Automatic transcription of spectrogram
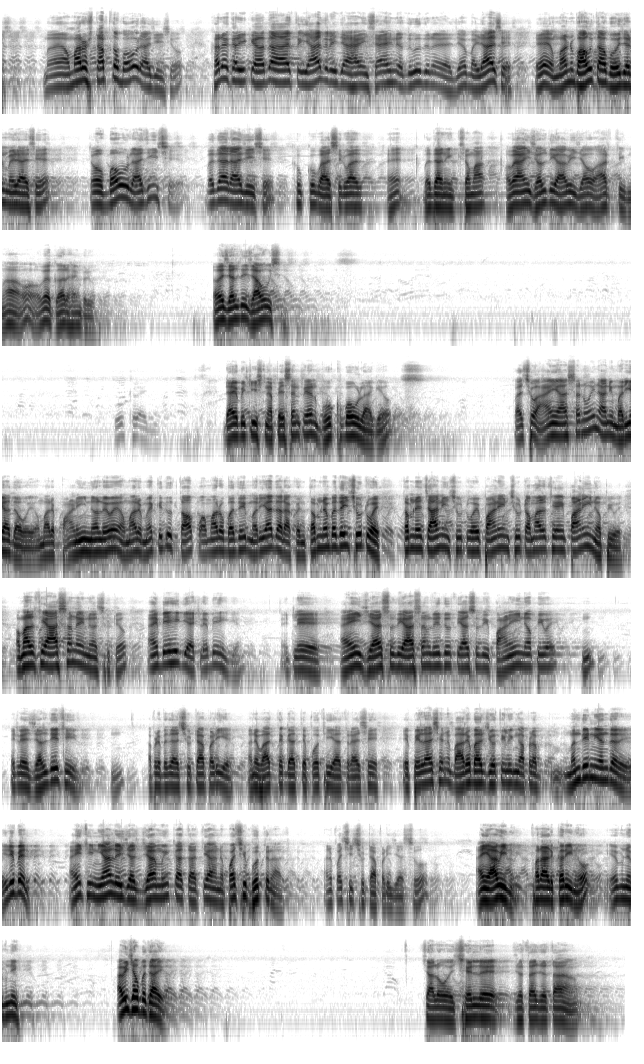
અમારો સ્ટાફ તો બહુ રાજી છે. ખરેખર કે અદા આ તો યાદ રહી જાય અહીં શાહીને ને દૂધ જે મળ્યા છે, એ મન ભાવતા ભોજન મળ્યા છે. તો બહુ રાજી છે, બધા રાજી છે. ખૂબ ખૂબ આશીર્વાદ, હે, બધાની ક્ષમા. હવે અહીં જલ્દી આવી જાઓ આરતીમાં, હો, હવે ઘર સાંભળ્યું. હવે જલ્દી જવું છે. ડાયાબિટીસના પેશન્ટ રહે ને ભૂખ બહુ લાગે હો. પાછું અહીં આસન હોય ને આની મર્યાદા હોય. અમારે પાણી ન લેવાય, અમારે મેં કીધું તપ, અમારો બધી મર્યાદા રાખો તમને બધી છૂટ હોય. તમને ચાની છૂટ હોય, પાણીની છૂટ, અમારાથી અહીં પાણી ન પીવાય. અમારાથી આસન ન છૂટ્યો અહીં બેહી ગયા એટલે બેહી ગયા. એટલે અહીં જ્યાં સુધી આસન લીધું ત્યાં સુધી પાણી ન પીવાય? એટલે જલ્દીથી? આપણે બધા છૂટા પડીએ અને વાતે ગાતે પોથી યાત્રા છે. એ પહેલાં છે ને બારે બાર જ્યોતિર્લિંગ આપણા મંદિરની અંદર હીરીબેન, અહીંથી ન્યા લઈ જશ જ્યાં મૂકાતા ત્યાં અને પછી ભૂતનાથ. અને પછી છૂટા પડી જશો. અહીં આવીને ફરાળ કરીને હો. એમને એમ નહીં. આવી જાઓ બધાએ ચાલો છેલ્લે જતા જતા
